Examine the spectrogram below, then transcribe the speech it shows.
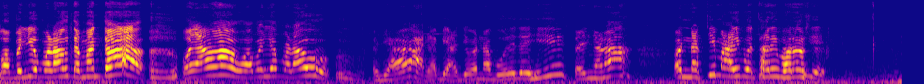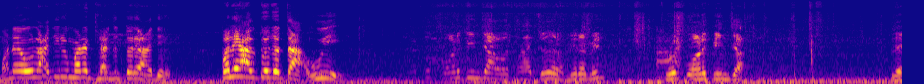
વાબલીઓ પડાવું તમને તો. ઓય આવો વાબલીઓ પડાવું. અલ્યા અરે બે આજવાના બોલે જઈ ત્રણ જણા. અને નક્કી મારી પથારી ભરાવશે. મને એવું લાગી રહ્યું મને ઘેર જતો રે આજે. ભલે હાલતો જતા હુઈ. કોણ પીંજા જા હવે થાચો રમી રમીને. થોડું કોણ પીને જા લે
